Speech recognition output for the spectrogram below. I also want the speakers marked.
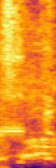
Speaker 1: Let's go!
